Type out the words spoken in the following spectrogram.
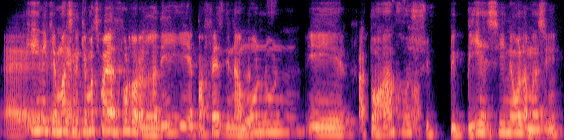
Ε, είναι και μάτς, και μάτς τώρα, δηλαδή οι επαφές δυναμώνουν, η, το άγχος, η πίεση είναι όλα μαζί.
